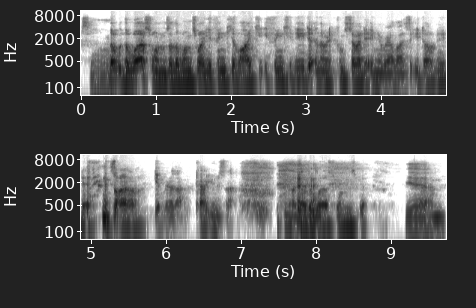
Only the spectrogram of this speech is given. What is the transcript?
So the, the worst ones are the ones where you think you like it, you think you need it, and then when it comes to editing, you realise that you don't need it. it's like, oh, get rid of that. Can't use that. You know, they're the worst ones. But yeah, Um,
